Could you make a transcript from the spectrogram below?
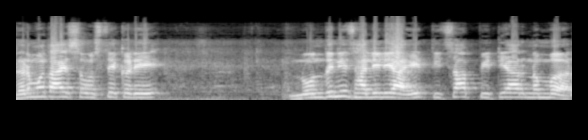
धर्मदाय संस्थेकडे नोंदणी झालेली आहे. तिचा पी टी आर नंबर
